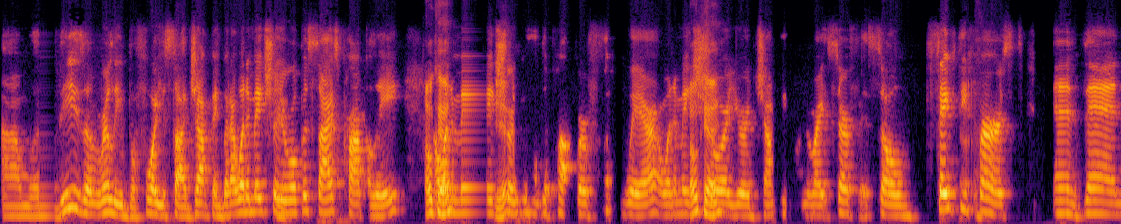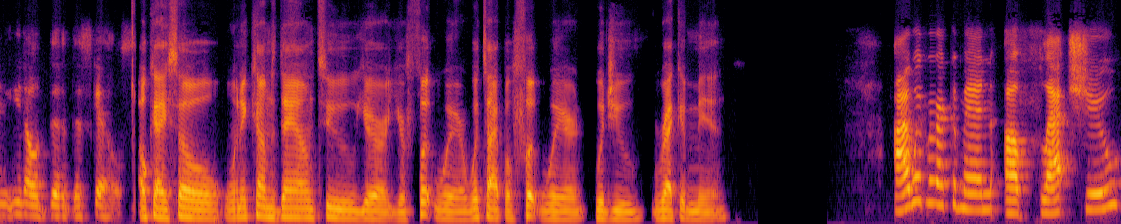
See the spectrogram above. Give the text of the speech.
um, well, these are really before you start jumping, but I want to make sure you're open sized properly. Okay. I want to make sure you have the proper footwear. I want to make okay. sure you're jumping on the right surface. So safety uh. first, and then you know the the skills. Okay so when it comes down to your your footwear what type of footwear would you recommend I would recommend a flat shoe,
